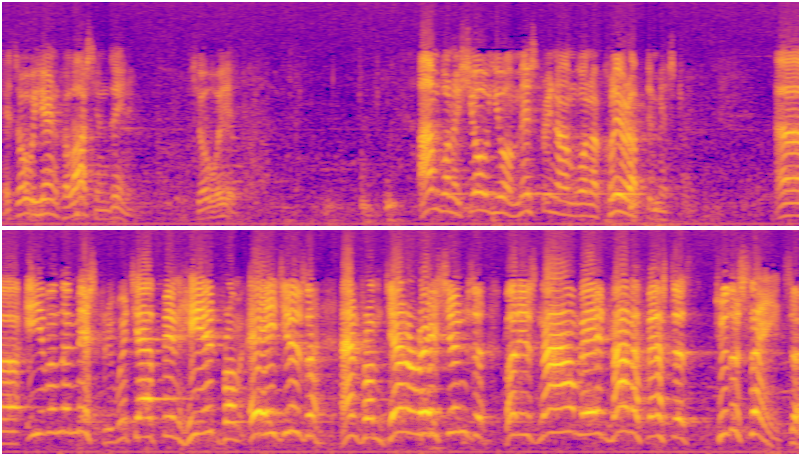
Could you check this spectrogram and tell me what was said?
It's over here in Colossians, ain't it? Sure is. I'm going to show you a mystery, and I'm going to clear up the mystery uh, even the mystery which hath been hid from ages uh, and from generations, uh, but is now made manifest to the saints, uh,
